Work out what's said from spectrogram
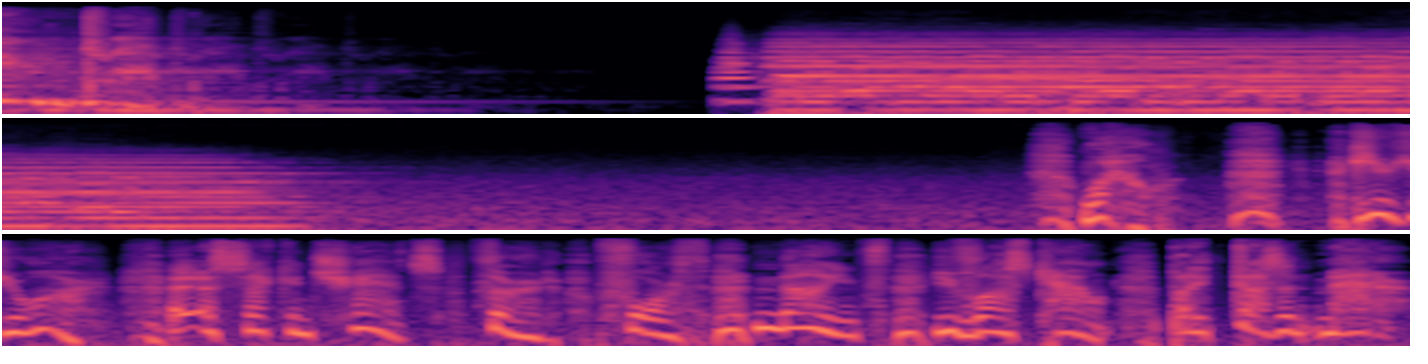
Sound Trip. Wow. Here you are. A second chance. Third, fourth, ninth. You've lost count, but it doesn't matter.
